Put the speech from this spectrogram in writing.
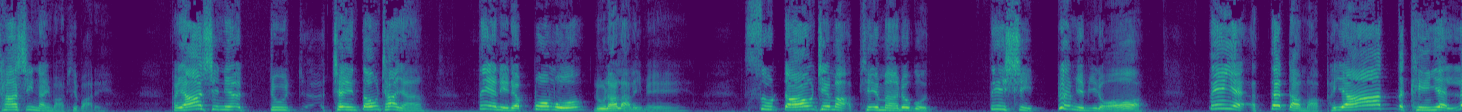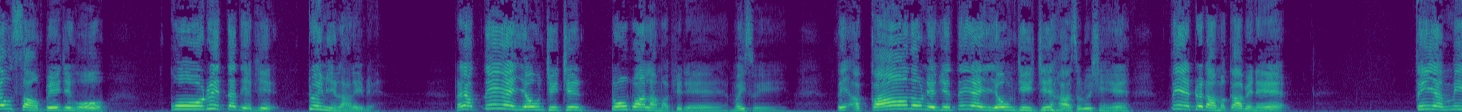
ထားရှိနိုင်မှာဖြစ်ပါတယ်ဖရာရှင်နဲ့အတူအချိန်သုံးချရန်သင်အနေနဲ့ပုံမလိုလားလာလိမ့်မယ်ဆုတောင်းခြင်းမှာအပြေမှန်တို့ကိုသိရှိတွေ့မြင်ပြီးတော့သင်ရဲ့အသက်တာမှာဖရာသခင်ရဲ့လှုပ်ဆောင်ပေးခြင်းကိုကိုယ်တွေ့တတ်တဲ့အဖြစ်တွေ့မြင်လာလိမ့်မယ်။ဒါကြောင့်သင်ရဲ့ယုံကြည်ခြင်းတိုးပွားလာမှာဖြစ်တယ်မိတ်ဆွေ။သင်အကောင်းဆုံးနေပြင်သင်ရဲ့ယုံကြည်ခြင်းဟာဆိုလို့ရှိရင်သင်အတွက်တော့မကဘဲနဲ့သ င်ရဲ့မိ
